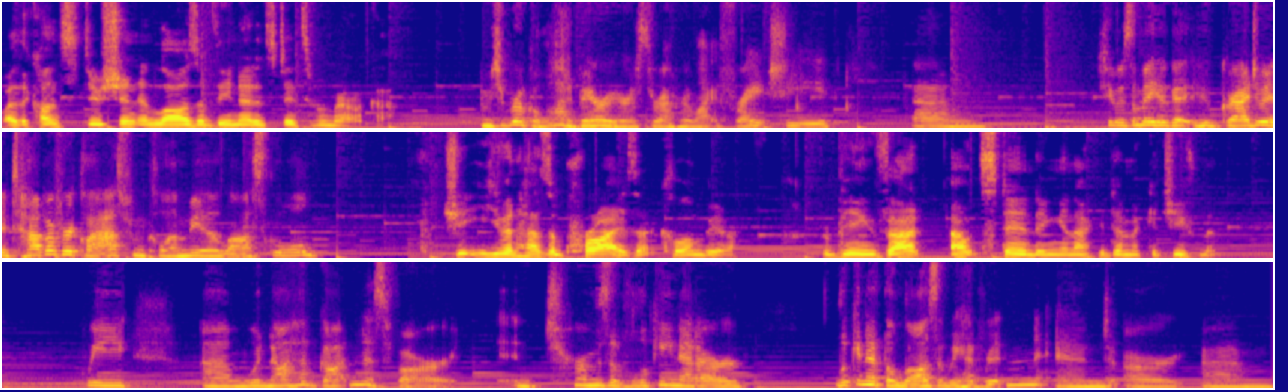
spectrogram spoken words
by the Constitution and laws of the United States of America. I mean, she broke a lot of barriers throughout her life, right? She, um, she was somebody who, got, who graduated top of her class from Columbia Law School. She even has a prize at Columbia for being that outstanding in academic achievement. We um, would not have gotten as far in terms of looking at our looking at the laws that we had written and our um,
